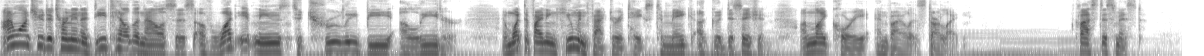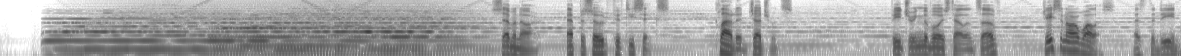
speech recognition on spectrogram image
I want you to turn in a detailed analysis of what it means to truly be a leader and what defining human factor it takes to make a good decision, unlike Corey and Violet Starlight. Class dismissed. Seminar, Episode 56 Clouded Judgments. Featuring the voice talents of Jason R. Wallace as the Dean,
